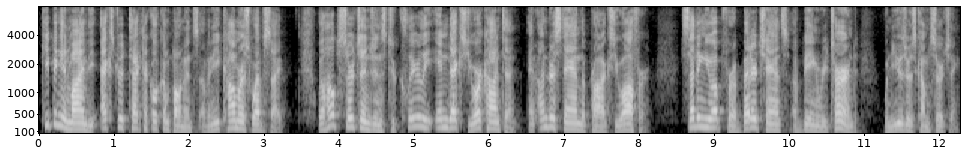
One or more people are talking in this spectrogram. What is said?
Keeping in mind the extra technical components of an e-commerce website, will help search engines to clearly index your content and understand the products you offer, setting you up for a better chance of being returned when users come searching.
